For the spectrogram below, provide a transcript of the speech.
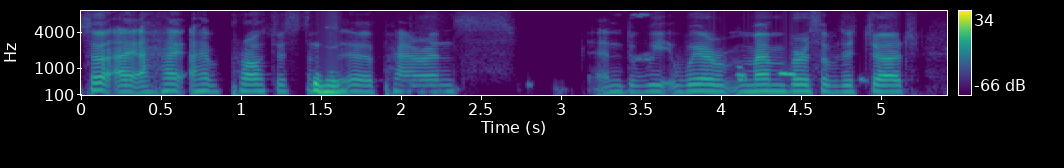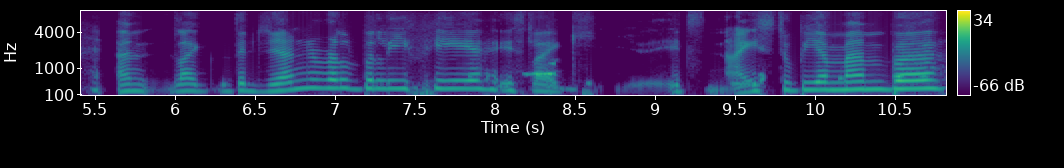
So I, I have Protestant Mhm. uh, parents, and we we're members of the church. And like the general belief here is like it's nice to be a member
